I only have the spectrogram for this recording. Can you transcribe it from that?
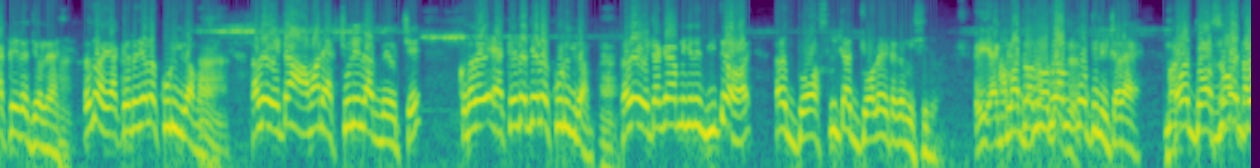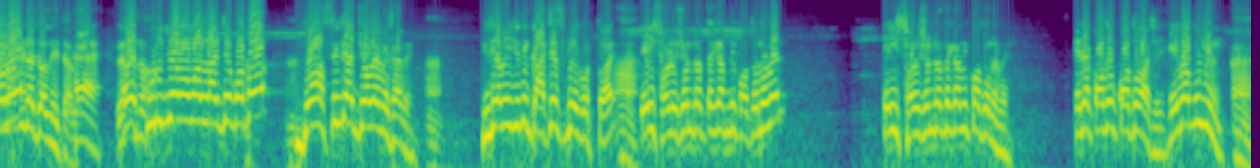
এক লিটার জলে আছে। তো এক লিটার জলে কুড়ি গ্রাম হ্যাঁ। তাহলে এটা আমার অ্যাকচুয়ালি লাগবে হচ্ছে তাহলে এক লিটার জলে কুড়ি গ্রাম। হ্যাঁ। তাহলে এটাকে আমি যদি দিতে হয় তাহলে দশ লিটার জলে এটাকে মিশিয়ে দেবেন এই এক লিটার গ্রাম। প্রতি লিটার হ্যাঁ। মানে দশ লিটার জলে জল নিতে হবে। হ্যাঁ। কুড়ি গ্রাম আমার লাগছে কত? দশ লিটার জলে মেশাবেন। হ্যাঁ। যদি আমি যদি গাছে স্প্রে করতে হয় হ্যাঁ। এই সলিউশনটা থেকে আপনি কত নেবেন? এই সলিউশনটা থেকে আপনি কত নেবেন? এটা কত কত আছে? এবার বুঝুন হ্যাঁ।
